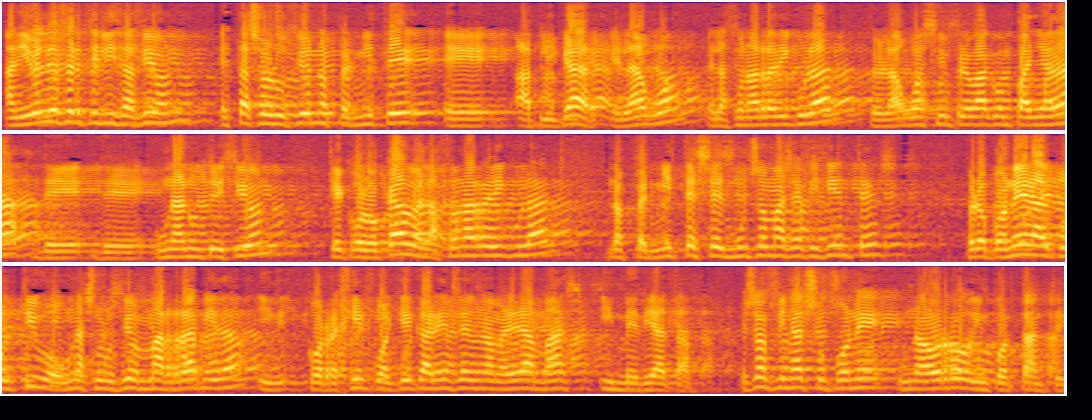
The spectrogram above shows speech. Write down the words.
A nivel de fertilización, esta solución nos permite eh, aplicar el agua en la zona radicular, pero el agua siempre va acompañada de, una nutrición que colocado en la zona radicular nos permite ser mucho más eficientes, proponer al cultivo una solución más rápida y corregir cualquier carencia de una manera más inmediata. Eso al final supone un ahorro importante.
